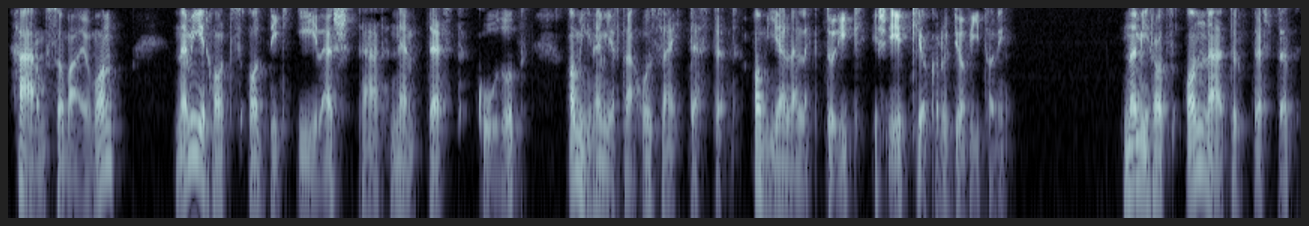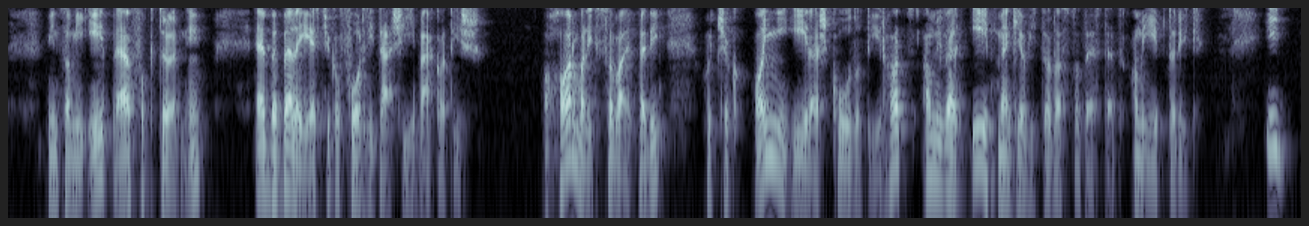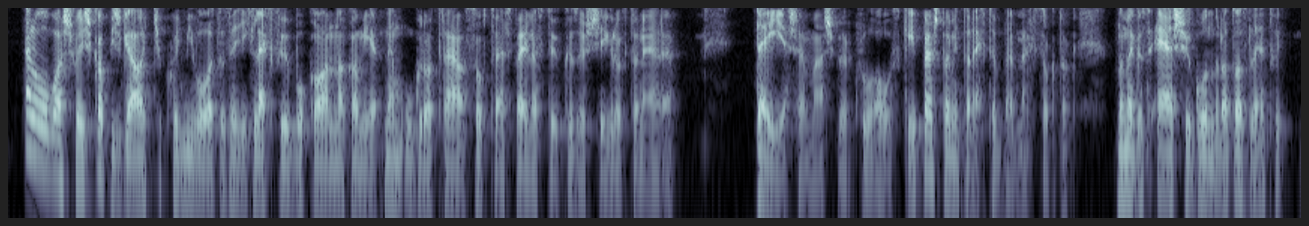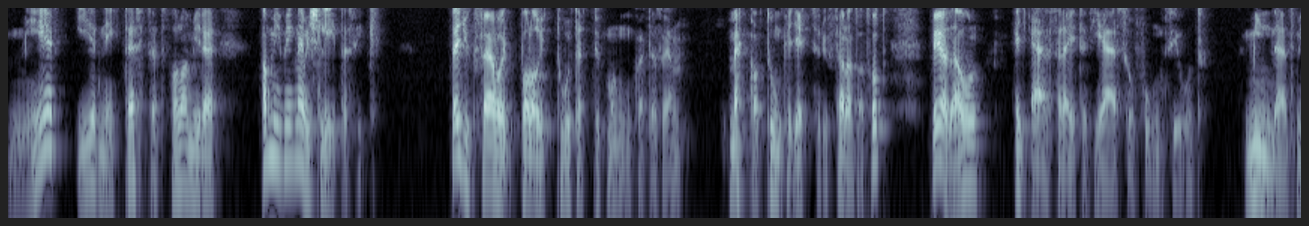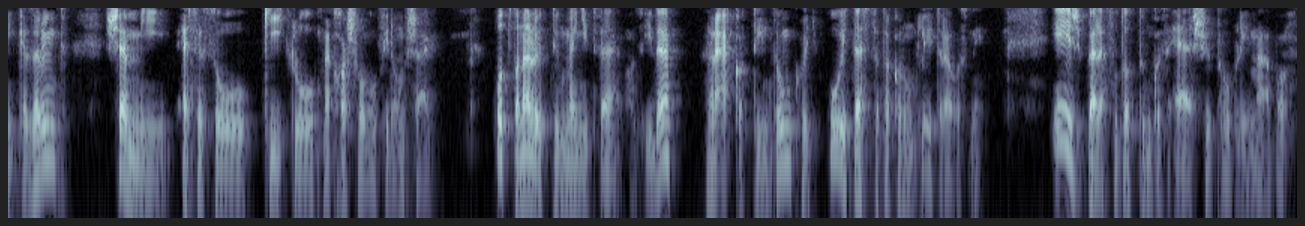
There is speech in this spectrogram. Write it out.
Három szabálya van. Nem írhatsz addig éles, tehát nem teszt kódot, amíg nem írtál hozzá egy tesztet, ami jelenleg törik, és épp ki akarod javítani. Nem írhatsz annál több tesztet, mint ami épp el fog törni, ebbe beleértjük a fordítási hibákat is. A harmadik szabály pedig, hogy csak annyi éles kódot írhatsz, amivel épp megjavítod azt a tesztet, ami épp törik. Így elolvasva is kapizsgálhatjuk, hogy mi volt az egyik legfőbb oka annak, amiért nem ugrott rá a szoftverfejlesztő közösség rögtön erre. Teljesen más workflow ahhoz képest, amit a legtöbben megszoktak. Na meg az első gondolat az lehet, hogy miért írnék tesztet valamire, ami még nem is létezik. Tegyük fel, hogy valahogy túltettük magunkat ezen megkaptunk egy egyszerű feladatot, például egy elfelejtett jelszó funkciót. Mindent mi kezelünk, semmi SSO, kíkló, meg hasonló finomság. Ott van előttünk megnyitve az ide, rákattintunk, hogy új tesztet akarunk létrehozni. És belefutottunk az első problémába.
